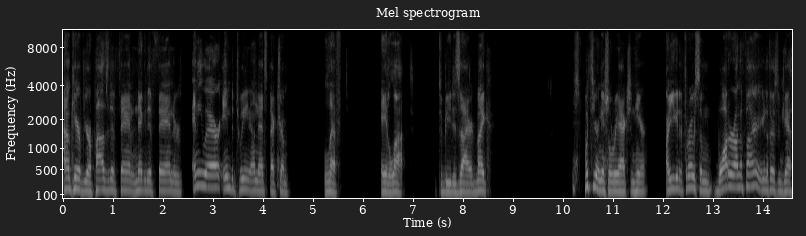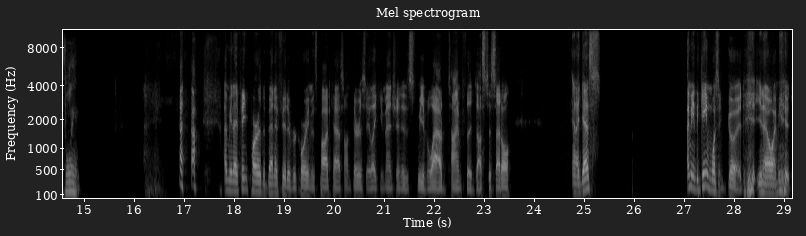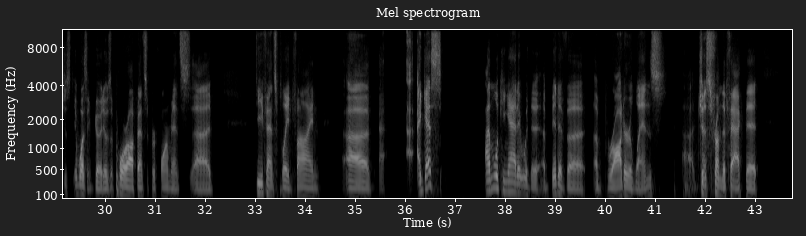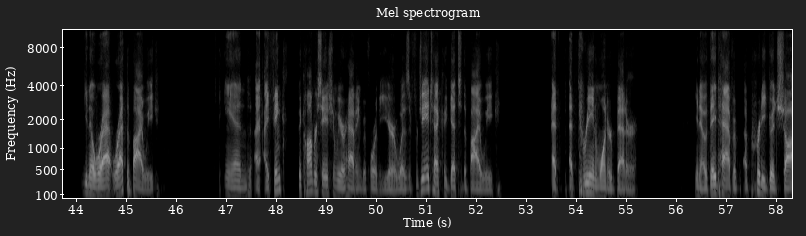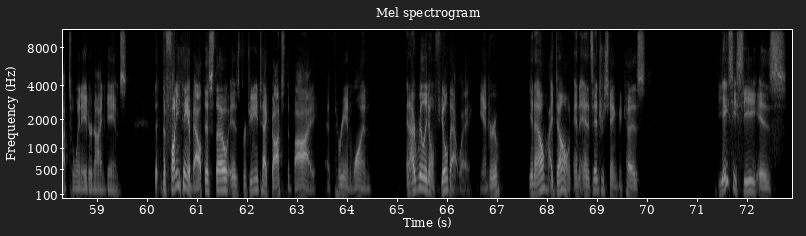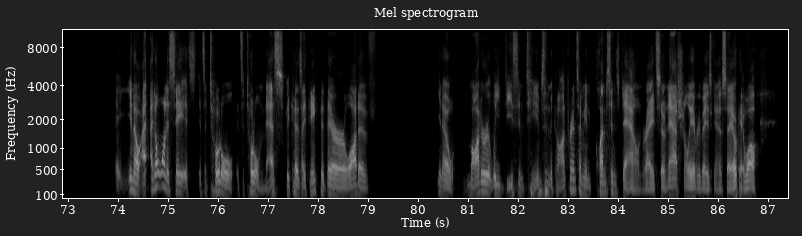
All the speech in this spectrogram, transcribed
I don't care if you're a positive fan, a negative fan, or anywhere in between on that spectrum, left a lot to be desired. Mike, what's your initial reaction here? Are you going to throw some water on the fire? Or are you going to throw some gasoline? I mean, I think part of the benefit of recording this podcast on Thursday, like you mentioned, is we have allowed time for the dust to settle and I guess I mean, the game wasn't good. You know, I mean, it just it wasn't good. It was a poor offensive performance. Uh, defense played fine. Uh, I guess I'm looking at it with a, a bit of a, a broader lens, uh, just from the fact that you know we're at we're at the bye week, and I, I think the conversation we were having before the year was if Virginia Tech could get to the bye week at at three and one or better, you know, they'd have a, a pretty good shot to win eight or nine games. The, the funny thing about this though is Virginia Tech got to the bye at three and one, and I really don't feel that way, Andrew. You know, I don't, and and it's interesting because the ACC is eh, you know I, I don't want to say it's it's a total it's a total mess because i think that there are a lot of you know moderately decent teams in the conference. I mean, Clemson's down, right? So nationally, everybody's going to say, okay, well,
